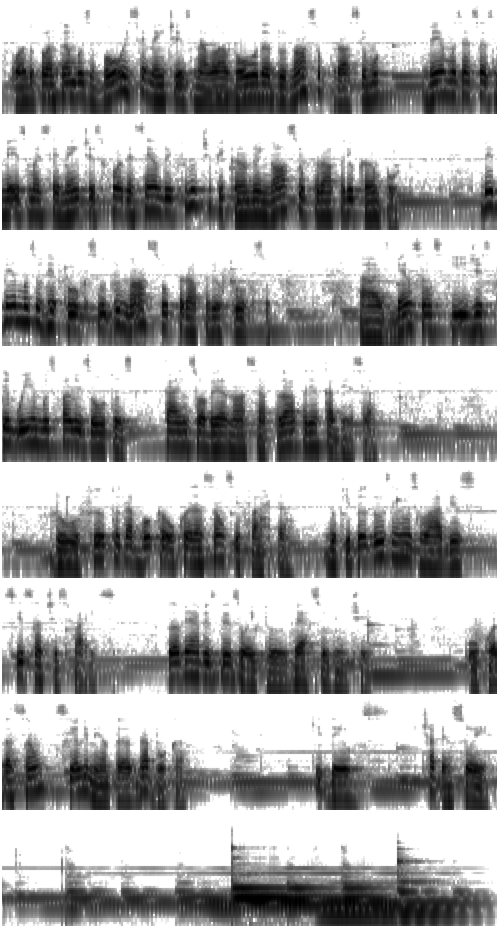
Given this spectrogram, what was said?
Quando plantamos boas sementes na lavoura do nosso próximo, vemos essas mesmas sementes florescendo e frutificando em nosso próprio campo. Bebemos o refluxo do nosso próprio fluxo. As bênçãos que distribuímos para os outros caem sobre a nossa própria cabeça. Do fruto da boca o coração se farta do que produzem os lábios se satisfaz. Provérbios 18, verso 20. O coração se alimenta da boca. Que Deus te abençoe.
